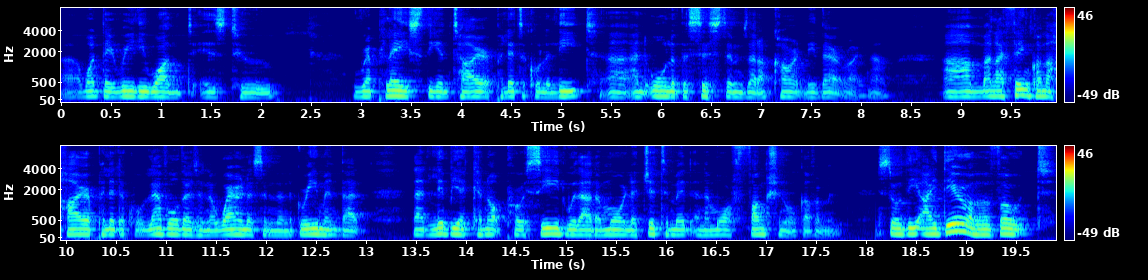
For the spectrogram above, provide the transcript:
Uh, what they really want is to replace the entire political elite uh, and all of the systems that are currently there right now. Um, and I think on a higher political level, there's an awareness and an agreement that that Libya cannot proceed without a more legitimate and a more functional government. So the idea of a vote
